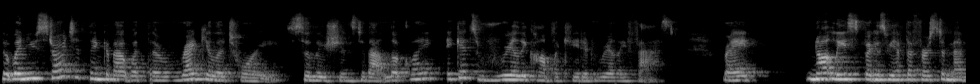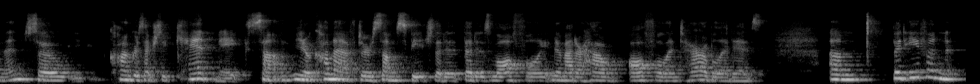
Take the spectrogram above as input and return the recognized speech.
But when you start to think about what the regulatory solutions to that look like, it gets really complicated really fast, right? Not least because we have the First Amendment. So Congress actually can't make some, you know, come after some speech that is, that is lawful, no matter how awful and terrible it is. Um, but even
